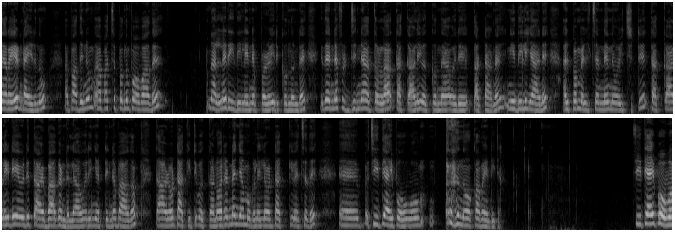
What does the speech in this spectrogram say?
നിറയെ ഉണ്ടായിരുന്നു. അപ്പോൾ അതിനും പച്ചപ്പൊന്നും പോവാതെ നല്ല രീതിയിൽ തന്നെ എപ്പോഴും ഇരിക്കുന്നുണ്ട്. ഇതെന്റെ ഫ്രിഡ്ജിന്റെ അകത്തുള്ള തക്കാളി വെക്കുന്ന ഒരു തട്ടാണ്. ഇനി ഇതിൽ ഞാൻ അല്പം വെളിച്ചെണ്ണ ഒഴിച്ചിട്ട് തക്കാളിയുടെ ഒരു താഴ്ഭാഗം ഉണ്ടല്ലോ ആ ഒരു ഞെട്ടിന്റെ ഭാഗം താഴോട്ടാക്കിയിട്ട് വെക്കുകയാണ് ഒരെണ്ണം ഞാൻ മുകളിലോട്ടാക്കി വെച്ചത്. ചീത്തയായി പോവോ നോക്കാൻ വേണ്ടിയിട്ട്. ചീത്തയായി പോവുമോ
